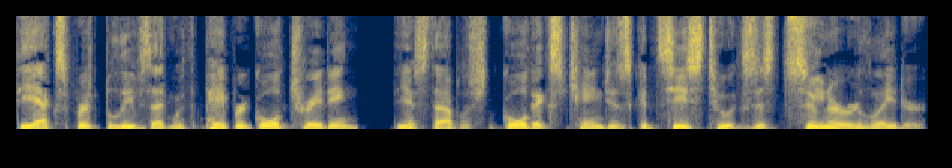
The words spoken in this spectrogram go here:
The expert believes that with paper gold trading, the established gold exchanges could cease to exist sooner or later.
